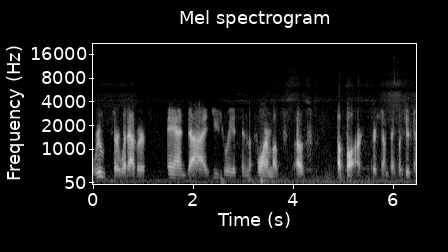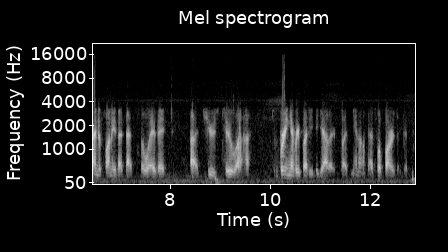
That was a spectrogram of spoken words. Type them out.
roots or whatever, and uh, usually it's in the form of of a bar or something, which is kind of funny that that's the way they uh, choose to uh, to bring everybody together. But you know, that's what bars are good. for.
